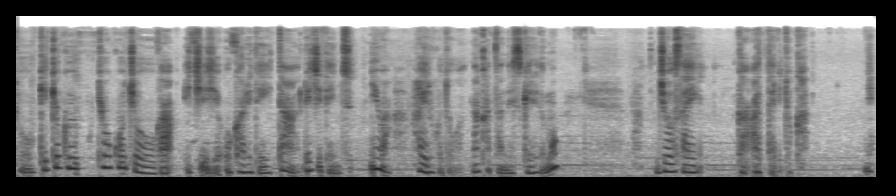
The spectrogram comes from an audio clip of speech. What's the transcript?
と結局教皇庁が一時置かれていたレジデンツには入ることがなかったんですけれども城塞があったりとか、ね、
